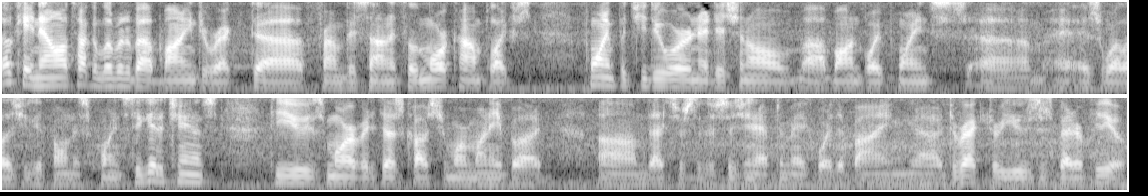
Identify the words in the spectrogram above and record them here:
Okay, now I'll talk a little bit about buying direct uh, from Vistana. It's a more complex point, but you do earn additional uh, Bonvoy points um, as well as you get bonus points. So you get a chance to use more of it. It does cost you more money, but um, that's just a decision you have to make whether buying uh, direct or used is better for you.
